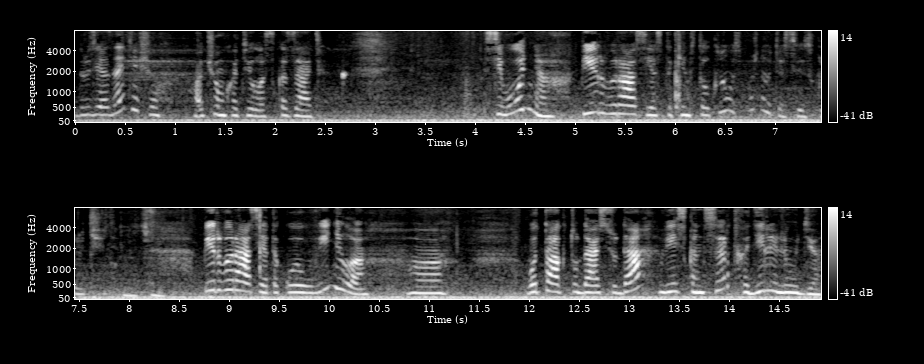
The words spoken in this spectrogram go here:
Друзья, знаете еще, о чем хотела сказать? Сегодня первый раз я с таким столкнулась. Можно у тебя свет включить? Первый раз я такое увидела. А, Вот так туда-сюда весь концерт ходили люди.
